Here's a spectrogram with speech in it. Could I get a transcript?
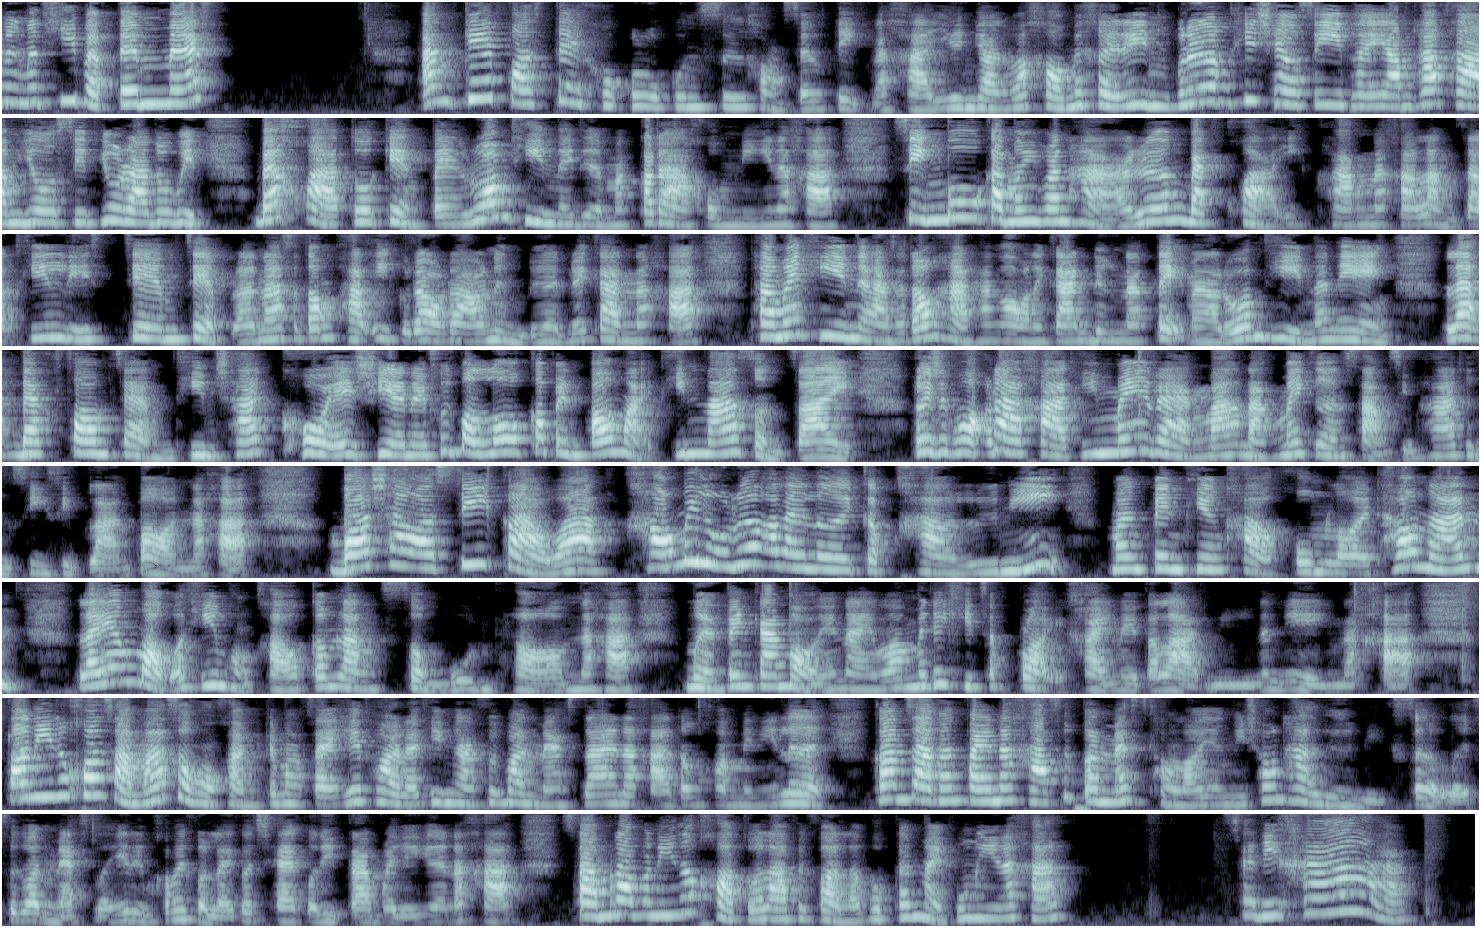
หนึ่งนาทีแบบเต็มแม็กซ์อังเก้ฟอสเต โคกรูกุนซือของเซลติกนะคะ ยืนยันว่าเขาไม่เคยได้ยินเรื่องที่เชลซีพยายามท้าทามโยซิฟยูราโนวิชแบ็คขวาตัวเก่งไปร่วมทีมในเดือนมกราคมนี้นะคะสิงบูกลับมามีปัญหาเรื่องแบ็คขวาอีกครั้งนะคะ หลังจากที่ลิสเจมเจ็บแล้วน่าจะต้องพักอีกราวๆหนึ่งเดือนด้วยกันนะคะทำให้ทีมเนี่ยอาจจะต้องหาทางออกในการดึงนักเตะมาร่วมทีมนั่นเอง และแบ็คฟอร์มแจ่มทีมชาติโคเอเชีย ในฟุตบอลโลกก็เป็นเป้าหมายที่น่าสนใจ โดยเฉพาะราคาที่ไม่แรงมากนักไม่เกิน 35-40 ล้านปอนด์นะคะบอชาวออสซี่กล่าวว่าเขาไม่รู้เรื่องอะไรเลยกับข่าวลือนี้ มันเป็นเพียงข่าวโคมลอยเท่านั้น และยังบอกว่าทีมของเขากำลังสมบูรณ์พร้อมนะคะ เหมือนเป็นการบอกในๆว่าไม่ได้คิดจะปล่อยใครในตลาดนี้นั่นเองนะคะ ตอนนี้ทุกคนสามารถส่งของขวัญกำลังใจให้พลอยและทีมงานฟุตบอลแม็กซ์ได้นะคะ ตรงคอมเมนต์นี้เลย ก่อนจากกันไปนะคะฟุตบอลแม็กซ์ของเรายังมีช่องทางอื่นอีกเสิร์ชเลยฟุตบอลแม็กซ์แล้วอย่าลืมเข้าไปกดไลค์กดแชร์กดติดตามกันเยอะๆนะคะสำหรับวันนี้ต้องขอตัวลาไปก่อนแล้วพบกันใหม่พรุ่งนี้นะคะ สวัสดีค่ะ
